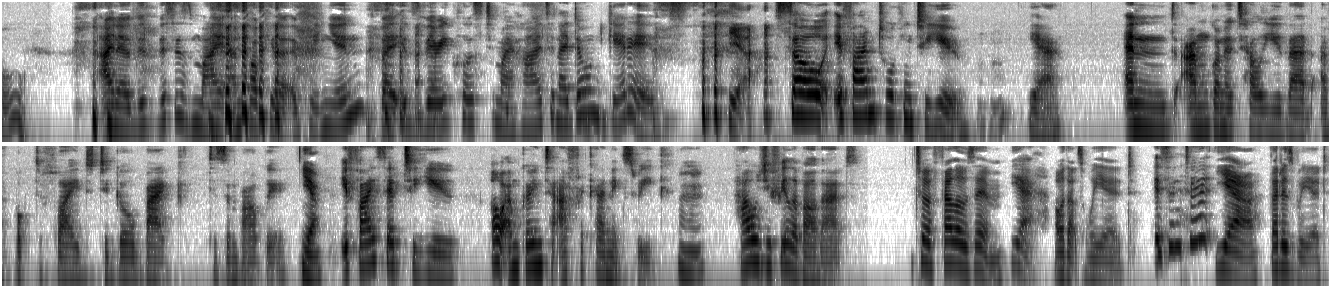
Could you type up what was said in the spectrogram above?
Ooh. I know this, this is my unpopular opinion, but it's very close to my heart and I don't get it. yeah. So if I'm talking to you, Mm-hmm. yeah, and I'm going to tell you that I've booked a flight to go back to Zimbabwe, Yeah. if I said to you, Oh, I'm going to Africa next week, Mm-hmm. how would you feel about that? To a fellow Zim. Yeah. Oh, that's weird. Isn't it? Yeah, that is weird.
